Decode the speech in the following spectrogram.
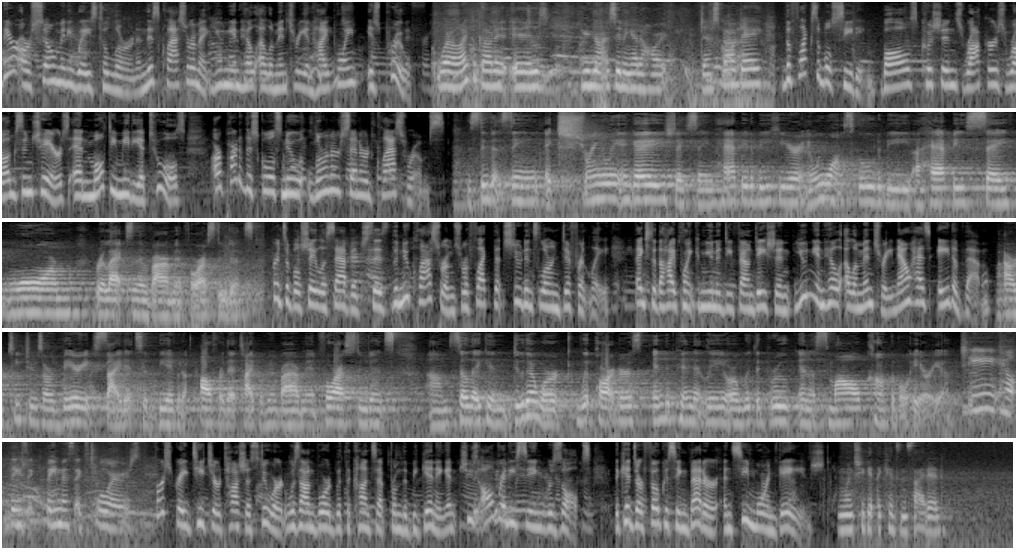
There are so many ways to learn, and this classroom at Union Hill Elementary in High Point is proof. What I like about it is you're not sitting at a hard desk all day. The flexible seating, balls, cushions, rockers, rugs, and chairs, and multimedia tools are part of the school's new learner centered classrooms. The students seem extremely engaged, they seem happy to be here, and we want school to be a happy, safe, warm, relaxing environment for our students. Principal Shayla Savage says the new classrooms reflect that students learn differently. Thanks to the High Point Community Foundation, Union Hill Elementary now has eight of them. Our teachers are very excited to be able to offer that type of environment for our students um, so they can do their work with partners independently or with a group in a small, comfortable area. She helped these famous explorers. First grade teacher Tasha Stewart was on board with the concept from the beginning, and she's already seeing results. The kids are focusing better and seem more engaged. Once you get the kids incited,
